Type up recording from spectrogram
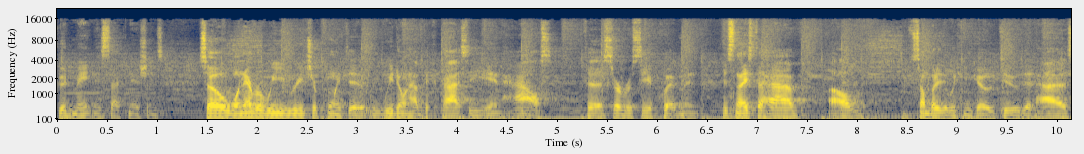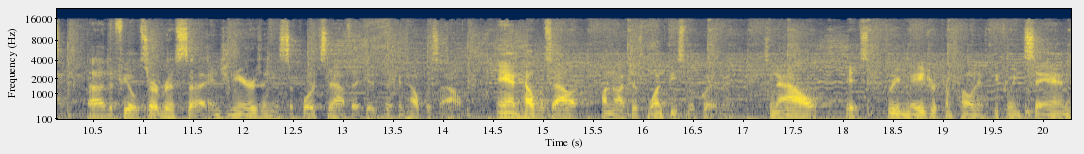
good maintenance technicians. So whenever we reach a point that we don't have the capacity in-house to service the equipment, it's nice to have uh, somebody that we can go to that has uh, the field service uh, engineers and the support staff that, could, that can help us out and help us out on not just one piece of equipment. So now it's three major components between sand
